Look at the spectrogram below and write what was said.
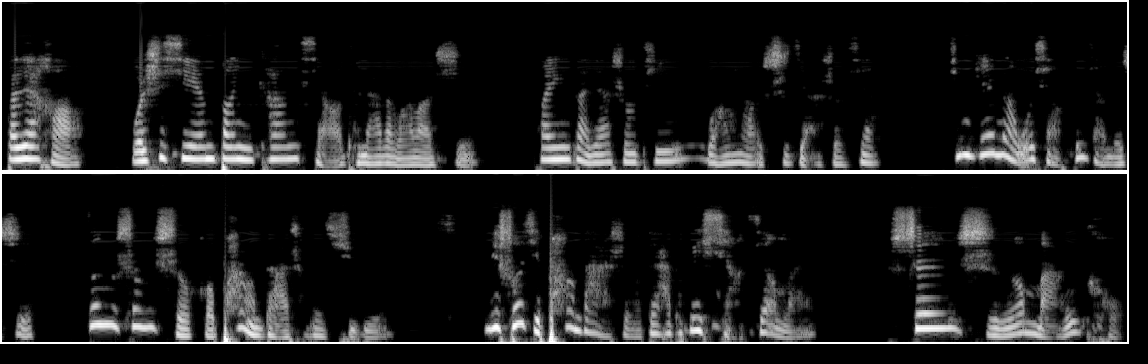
大家好，我是西安邦尼康小儿推拿的王老师，欢迎大家收听王老师讲舌象。今天呢，我想分享的是增生舌和胖大舌的区别。一说起胖大舌，大家都可以想象来，伸舌满口，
